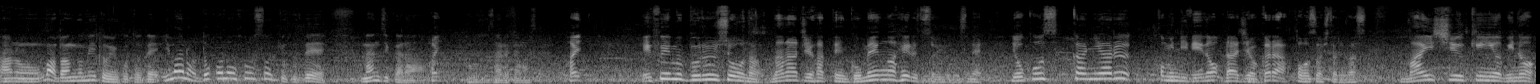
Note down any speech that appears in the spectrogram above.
あのまあ番組ということで、今のどこの放送局で何時から放送されてます？はい FM ブルー湘南78.5メガヘルツというですね横須賀にあるコミュニティのラジオから放送しております毎週金曜日の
